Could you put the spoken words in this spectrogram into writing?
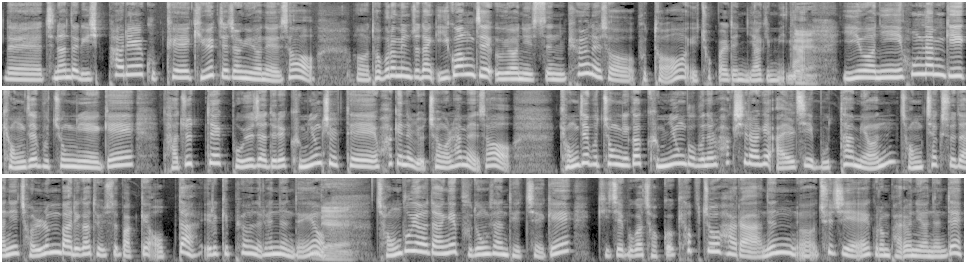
네, 지난달 28일 국회 기획재정위원회에서 어, 더불어민주당 이광재 의원이 쓴 표현에서부터 이 촉발된 이야기입니다. 네. 이 의원이 홍남기 경제부총리에게 다주택 보유자들의 금융 실태 확인을 요청을 하면서 경제부총리가 금융 부분을 확실하게 알지 못하면 정책 수단이 절름발이가 될 수밖에 없다 이렇게 표현을 했는데요. 네. 정부 여당의 부동산 대책에 기재부가 적극 협조하라는 어, 취지의 그런 발언이었는데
